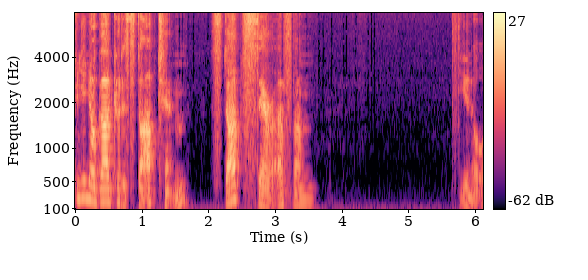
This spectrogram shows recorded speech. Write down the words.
And you know, God could have stopped him, stopped Sarah from, you know,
